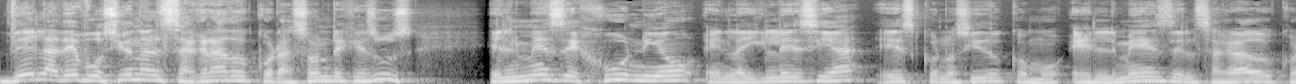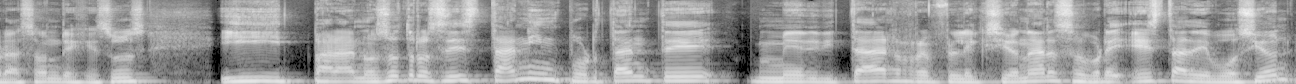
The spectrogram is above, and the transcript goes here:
de la devoción al Sagrado Corazón de Jesús. El mes de junio en la iglesia es conocido como el mes del Sagrado Corazón de Jesús y para nosotros es tan importante meditar, reflexionar sobre esta devoción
